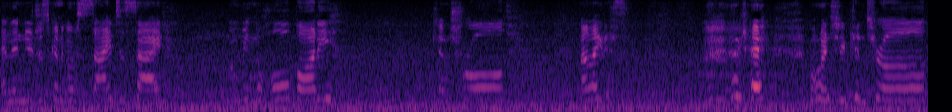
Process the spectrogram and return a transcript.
and then you're just gonna go side to side, moving the whole body, controlled. Not like this. okay, I want you controlled,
